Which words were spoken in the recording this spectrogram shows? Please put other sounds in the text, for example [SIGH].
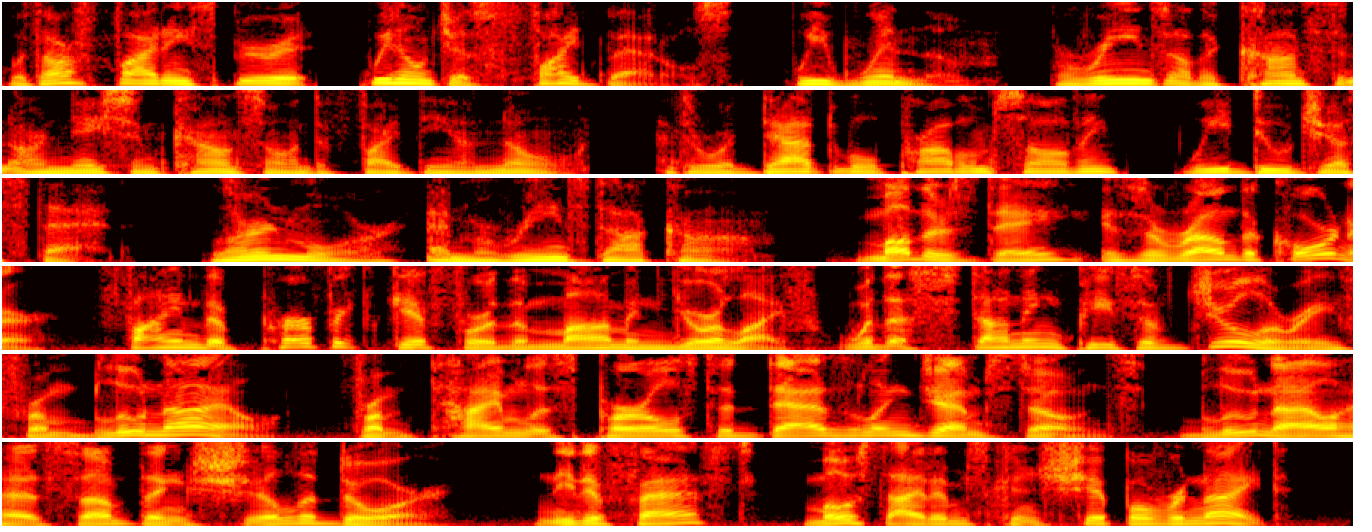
With our fighting spirit, we don't just fight battles, we win them. Marines are the constant our nation counts on to fight the unknown. And through adaptable problem solving, we do just that. Learn more at marines.com. Mother's Day is around the corner. Find the perfect gift for the mom in your life with a stunning piece of jewelry from Blue Nile. From timeless pearls to dazzling gemstones, Blue Nile has something she'll adore. Need it fast? Most items can ship overnight.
